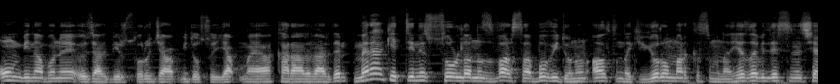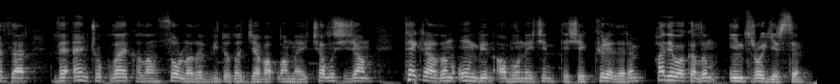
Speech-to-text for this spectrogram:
10.000 aboneye özel bir soru cevap videosu yapmaya karar verdim. Merak ettiğiniz sorularınız varsa bu videonun altındaki yorumlar kısmına yazabilirsiniz şefler. Ve en çok like alan soruları videoda cevaplamaya çalışacağım. Tekrardan 10.000 abone için teşekkür ederim. Hadi bakalım intro girsin.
